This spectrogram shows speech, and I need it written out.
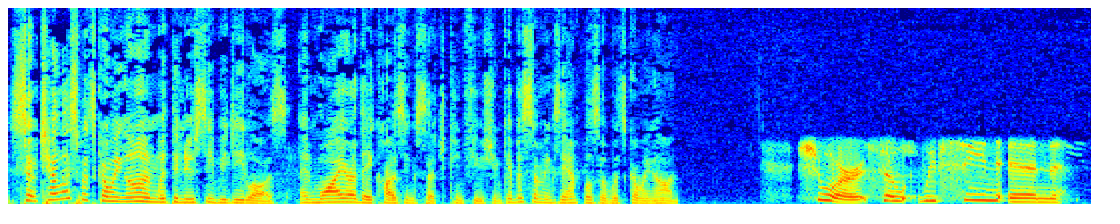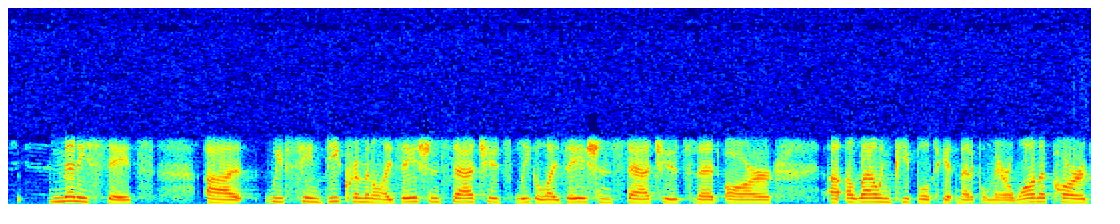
So tell us what's going on with the new CBD laws and why are they causing such confusion? Give us some examples of what's going on. Sure. So we've seen in many states, uh, we've seen decriminalization statutes, legalization statutes that are uh, allowing people to get medical marijuana cards,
